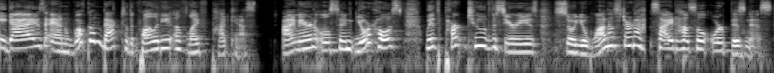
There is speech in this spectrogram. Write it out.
Hey guys, and welcome back to the Quality of Life podcast. I'm Erin Olson, your host, with part two of the series So You Want to Start a Side Hustle or Business.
